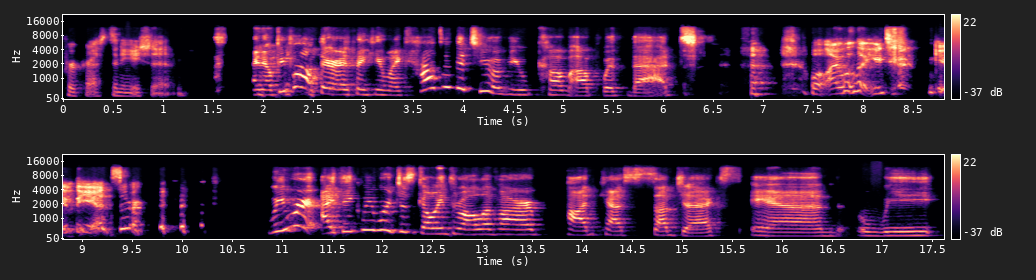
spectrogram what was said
procrastination. I know people out there are thinking, like, how did the two of you come up with that? Well, I will let you t- give the answer. We were, I think we were just going through all of our podcast subjects and we,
